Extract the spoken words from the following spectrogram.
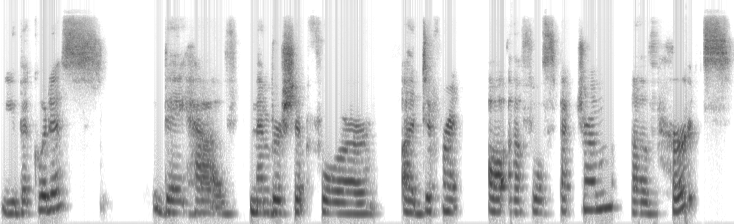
ubiquitous. They have membership for a different a full spectrum of hurts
